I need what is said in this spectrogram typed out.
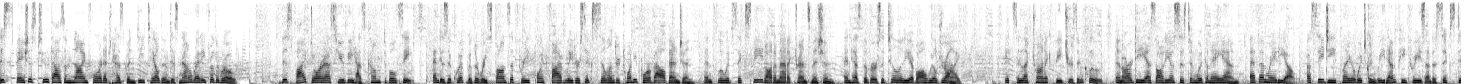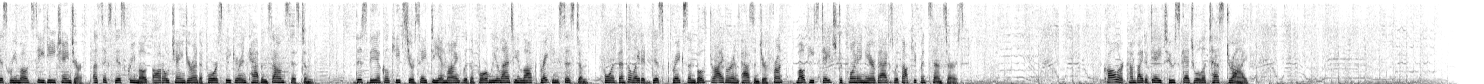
This spacious 2009 Ford Edge has been detailed and is now ready for the road. This five-door SUV has comfortable seats, and is equipped with a responsive 3.5-liter six-cylinder 24-valve engine, and fluid six-speed automatic transmission, and has the versatility of all-wheel drive. Its electronic features include an RDS audio system with an AM, FM radio, a CD player which can read MP3s and a 6-disc remote CD changer, a 6-disc remote auto changer and a 4-speaker in-cabin sound system. This vehicle keeps your safety in mind with a four-wheel anti-lock braking system, four ventilated disc brakes and both driver and passenger front, multi-stage deploying airbags with occupant sensors. Call or come by today to schedule a test drive.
